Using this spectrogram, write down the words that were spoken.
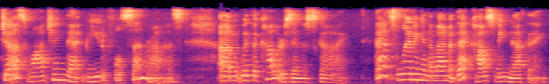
Just watching that beautiful sunrise um, with the colors in the sky. That's living in the moment. That cost me nothing.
